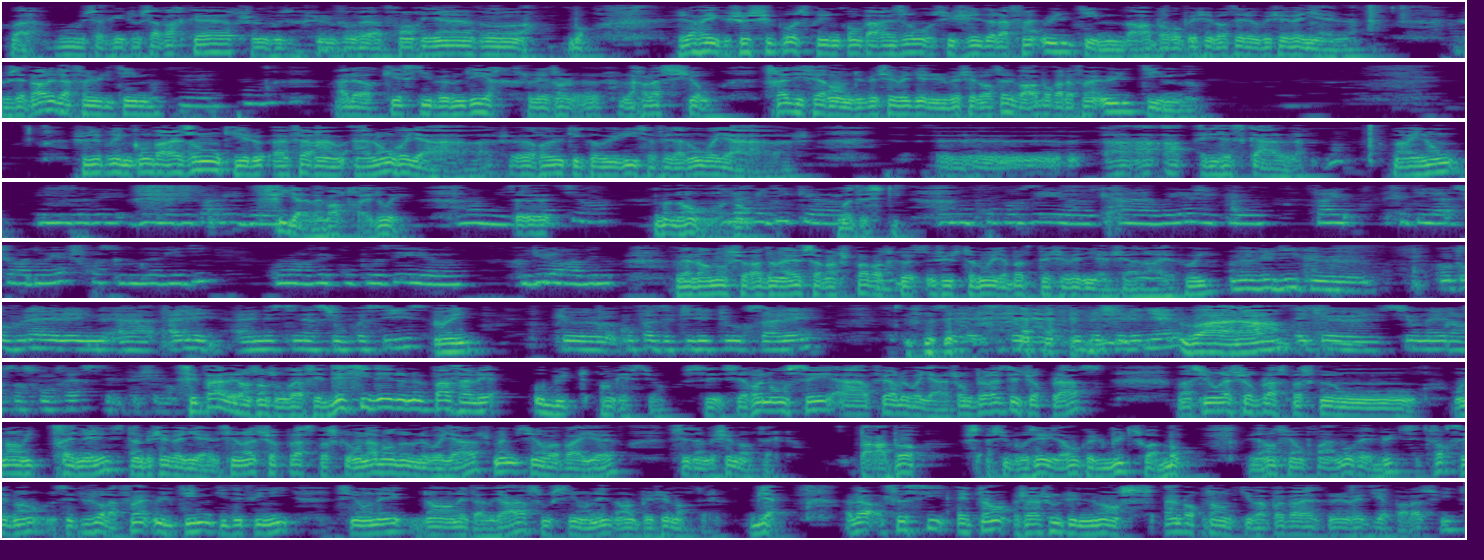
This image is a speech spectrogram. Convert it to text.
Voilà, vous saviez tout ça par cœur, je ne vous, je ne vous apprends rien. Bon, j'avais, je suppose, pris une comparaison au sujet de la fin ultime par rapport au péché mortel et au péché véniel. Je vous ai parlé de la fin ultime. Alors, qui est-ce qui peut me dire les- euh, la relation très différente du péché véniel et du péché mortel par rapport à la fin ultime? Je vous ai pris une comparaison qui est le, à faire un, un long voyage. Heureux qui, comme Ulysse, a fait un long voyage. Euh, ah, ah, ah, et les escales. Marinon, vous avez, vous parlé de... fille à la mémoire très douée. Non, mais c'est Euh, pas sûr, hein. Non, non, Il non. avait dit que... Modestie. on nous proposait euh, un voyage et que, enfin, c'était là sur Ève, je crois ce que vous nous aviez dit, qu'on leur avait proposé, euh, que Dieu leur avait. Mais alors non, sur Adam et Ève, ça marche pas parce que justement, il n'y a pas de péché véniel chez Adam et Ève, oui. On avait dit que quand on voulait aller, une- à, aller à une destination précise, Oui. que qu'on fasse des petits détours, ça allait. C'est- C'était le péché véniel. Voilà. Et que si on allait dans le sens contraire, c'était le péché mortel. C'est pas aller dans le sens contraire, c'est décider de ne pas aller au but en question. C'est renoncer à faire le voyage. On peut rester sur place. Ben, si on reste sur place parce qu'on on a envie de traîner, c'est un péché véniel. Si on reste sur place parce qu'on abandonne le voyage, même si on va pas ailleurs, c'est un péché mortel. Par rapport à supposer évidemment que le but soit bon. Évidemment, si on prend un mauvais but, c'est forcément, c'est toujours la fin ultime qui définit si on est dans l'état de grâce ou si on est dans le péché mortel. Bien. Alors, ceci étant, j'ajoute une nuance importante qui va préparer ce que je vais dire par la suite,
